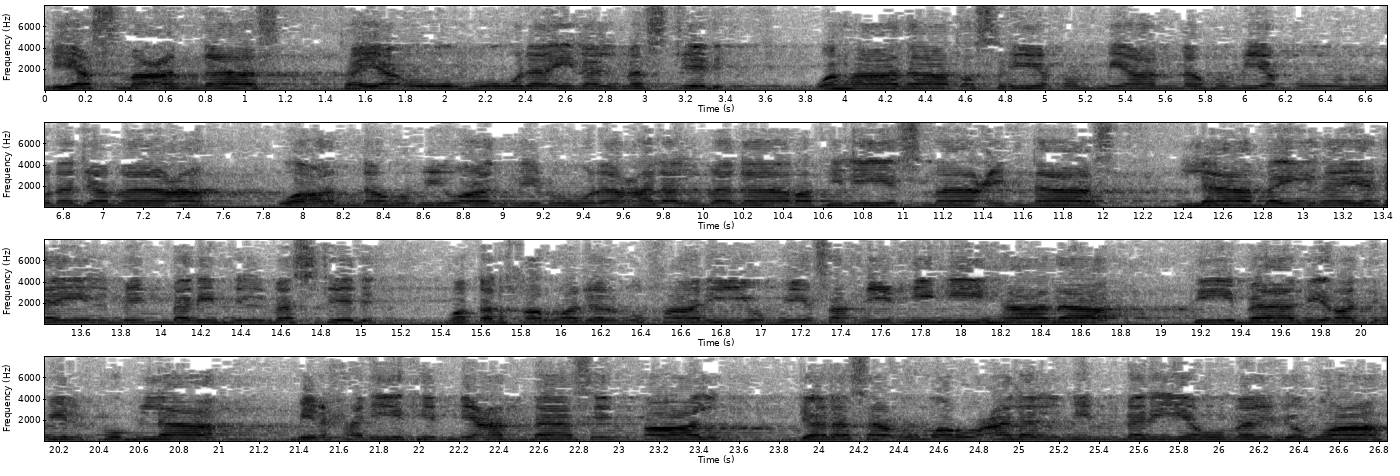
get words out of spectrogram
ليسمع الناس فيؤوبون إلى المسجد. وهذا تصريح بأنهم يكونون جماعة وأنهم يؤذنون على المنارة لإسماع الناس لا بين يدي المنبر في المسجد. وقد خرج البخاري في صحيحه هذا في باب رجم الحبلى من حديث ابن عباس قال جلس عمر على المنبر يوم الجمعة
